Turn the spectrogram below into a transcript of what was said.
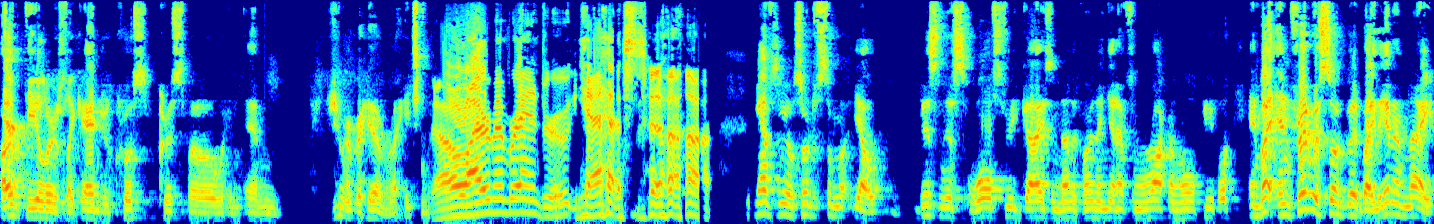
art dealers like andrew crispo and, and you remember him right? Oh i remember andrew yes. You have you know sort of some you know business Wall Street guys in another corner. Then you'd have some rock and roll people. And but and Fred was so good. By the end of the night,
